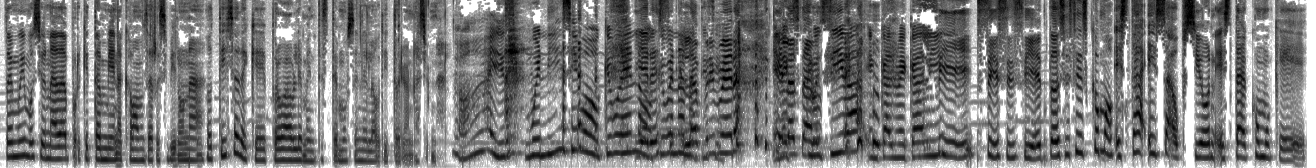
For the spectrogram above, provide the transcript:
Estoy muy emocionada porque también acabamos de recibir una noticia de que probablemente estemos en el Auditorio Nacional. Ay, es buenísimo, qué bueno, qué buena la primera en exclusiva en Calmeca Sí, sí, sí, sí. Entonces es como, está esa opción, está como que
